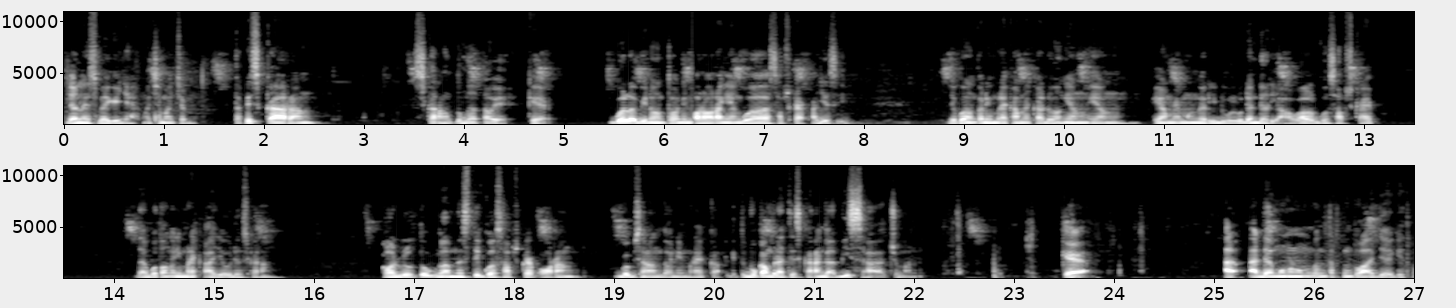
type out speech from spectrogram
dan lain sebagainya macam-macam tapi sekarang sekarang tuh nggak tahu ya kayak gue lebih nontonin orang-orang yang gue subscribe aja sih. Jadi gue nontonin mereka mereka doang yang yang yang memang dari dulu dan dari awal gue subscribe. Dan gue tontonin mereka aja udah sekarang. Kalau dulu tuh nggak mesti gue subscribe orang gue bisa nontonin mereka gitu. Bukan berarti sekarang nggak bisa cuman kayak ada momen-momen tertentu aja gitu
